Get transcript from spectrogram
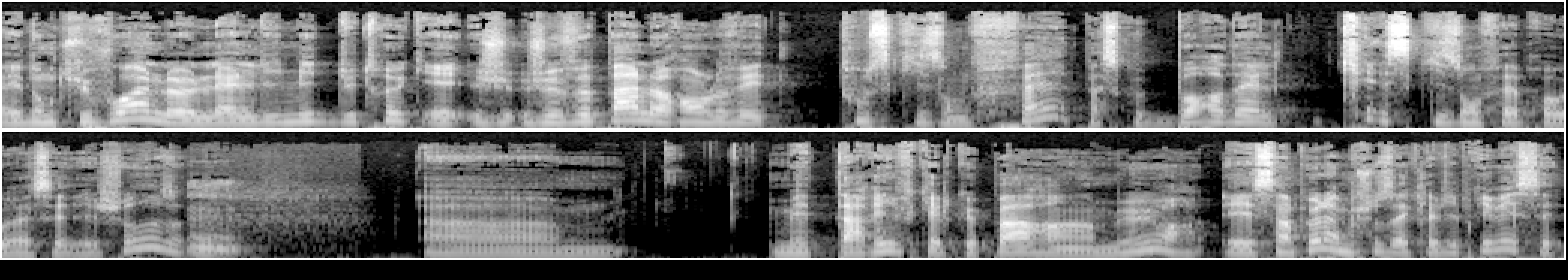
Et donc tu vois le- la limite du truc. Et je, je veux pas leur enlever tout ce qu'ils ont fait, parce que bordel, qu'est-ce qu'ils ont fait progresser les choses. Mm. Euh, mais t'arrives quelque part à un mur, et c'est un peu la même chose avec la vie privée. C'est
